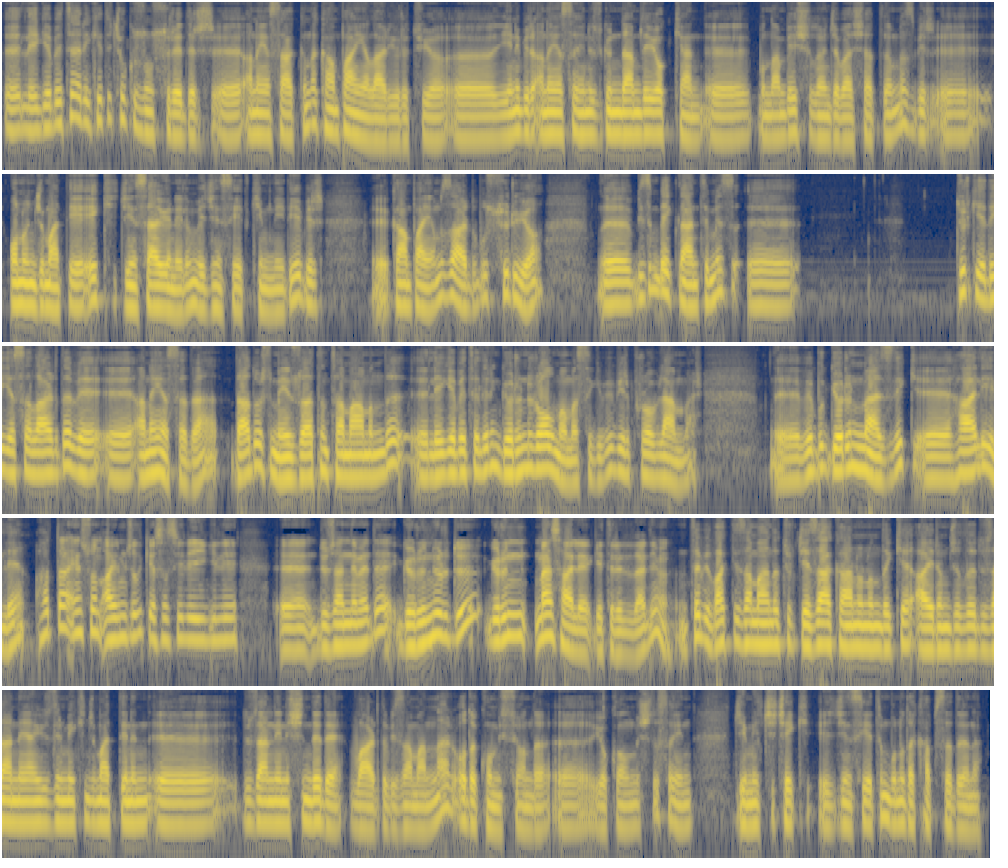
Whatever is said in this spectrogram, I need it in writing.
E, LGBT hareketi çok uzun süredir e, anayasa hakkında kampanyalar yürütüyor. E, yeni bir anayasa henüz gündemde yokken e, bundan 5 yıl önce başlattığımız bir e, 10. maddeye ek cinsel yönelim ve cinsiyet kimliği diye bir e, kampanyamız vardı. Bu sürüyor. E, bizim beklentimiz e, Türkiye'de yasalarda ve e, anayasada daha doğrusu mevzuatın tamamında e, LGBT'lerin görünür olmaması gibi bir problem var. E, ve bu görünmezlik e, haliyle... Hatta en son ayrımcılık yasası ile ilgili e, düzenlemede görünürdü, görünmez hale getirildiler değil mi? Tabii vakti zamanında Türk Ceza Kanunu'ndaki ayrımcılığı düzenleyen 122. maddenin e, düzenlenişinde de vardı bir zamanlar. O da komisyonda e, yok olmuştu. Sayın Cemil Çiçek e, cinsiyetin bunu da kapsadığını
